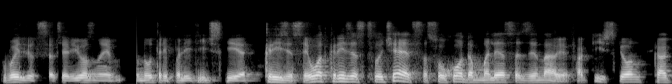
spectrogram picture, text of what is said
выльются в серьезные внутриполитические кризисы. И вот кризис случается с уходом Малеса Зинави. Фактически он как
